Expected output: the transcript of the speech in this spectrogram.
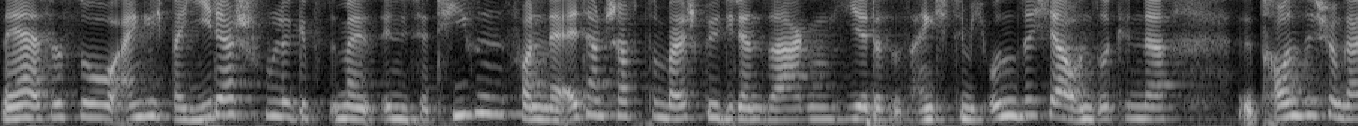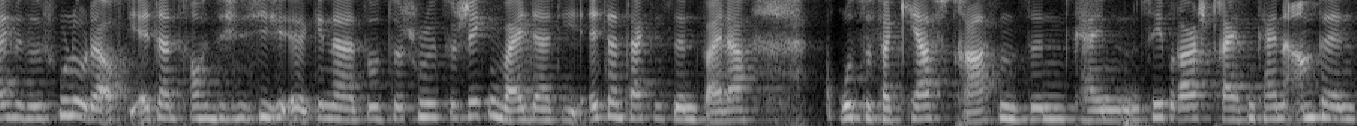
Naja, es ist so, eigentlich bei jeder Schule gibt es immer Initiativen von der Elternschaft zum Beispiel, die dann sagen, hier, das ist eigentlich ziemlich unsicher, unsere Kinder trauen sich schon gar nicht mehr zur Schule oder auch die Eltern trauen sich nicht, die Kinder so zur Schule zu schicken, weil da die Elterntaktik sind, weil da große Verkehrsstraßen sind, kein Zebrastreifen, keine Ampeln.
